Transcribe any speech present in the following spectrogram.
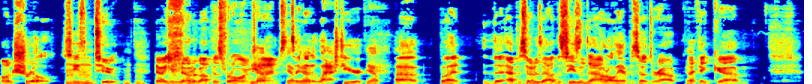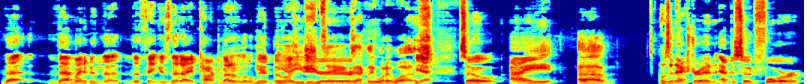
on Shrill season 2 Mhm. Now you've known about this for a long Yep, time since yep, I did yep. it last year. Yep. Uh, but the episode is out, the season's out, all the episodes are out. Yep. I think um, that that might have been the the thing is that I talked about it a little You- bit, but yeah, you didn't sure. say exactly what it was. Yeah. So I um, was an extra in episode four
